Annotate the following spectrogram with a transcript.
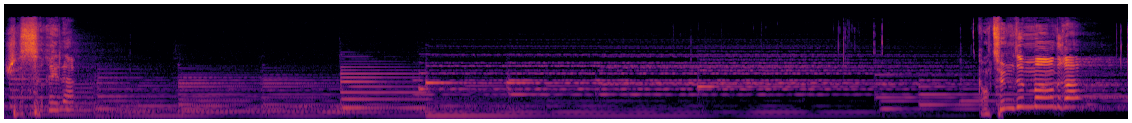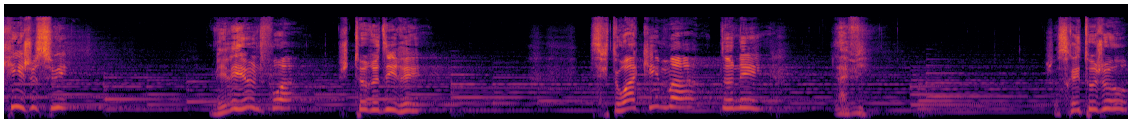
Je serai là. Quand tu me demanderas qui je suis, Mille et une fois, je te redirai, c'est toi qui m'as donné la vie. Je serai toujours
